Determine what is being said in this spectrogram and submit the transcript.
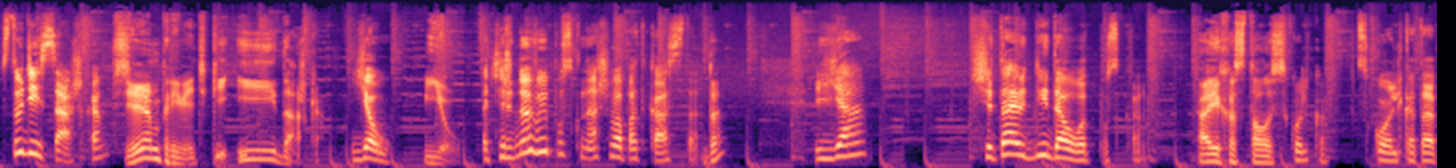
В студии Сашка. Всем приветики и Дашка. Йоу! Йоу. Очередной выпуск нашего подкаста. Да? Я считаю дни до отпуска. А их осталось сколько? Сколько-то.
